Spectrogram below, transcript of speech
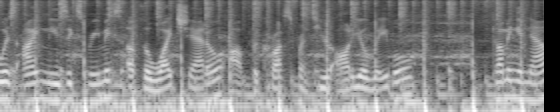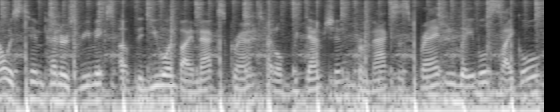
Was Einmusik's remix of The White Shadow off the Cross Frontier audio label. Coming in now is Tim Penner's remix of the new one by Max Graham titled Redemption from Max's brand new label Cycles.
